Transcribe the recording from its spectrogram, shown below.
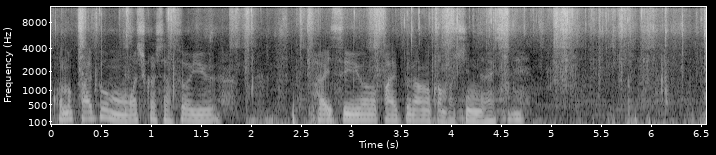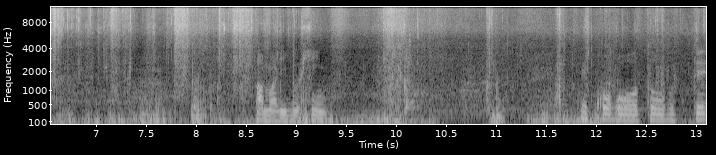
このパイプももしかしたらそういう排水用のパイプなのかもしれないですね。余り部品でここを通って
